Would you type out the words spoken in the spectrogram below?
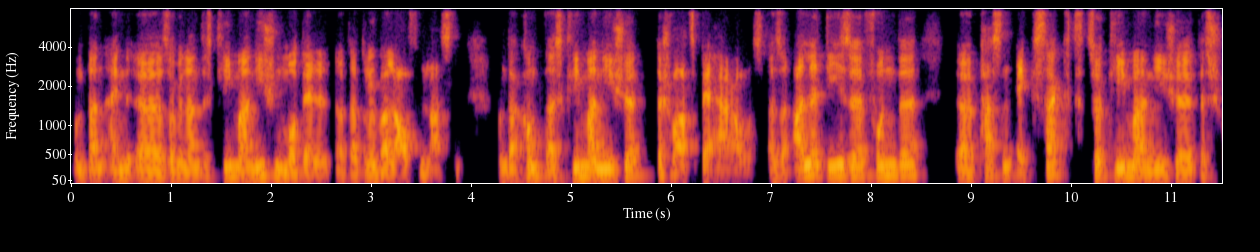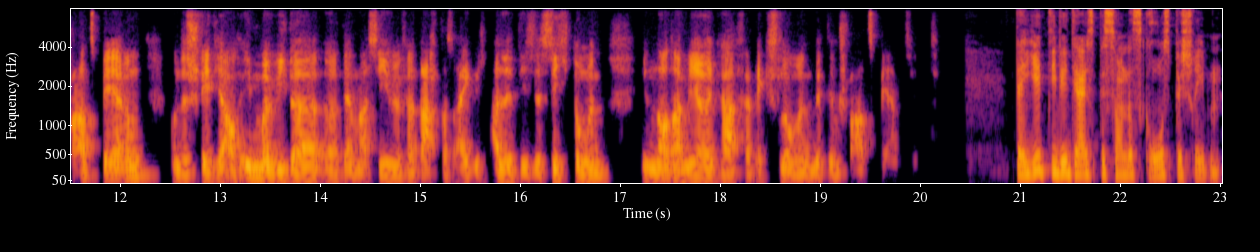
und dann ein äh, sogenanntes Klimanischenmodell äh, darüber laufen lassen. Und da kommt als Klimanische der Schwarzbär heraus. Also alle diese Funde äh, passen exakt zur Klimanische des Schwarzbären. Und es steht ja auch immer wieder äh, der massive Verdacht, dass eigentlich alle diese Sichtungen in Nordamerika Verwechslungen mit dem Schwarzbären sind. Der Yeti wird ja als besonders groß beschrieben.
